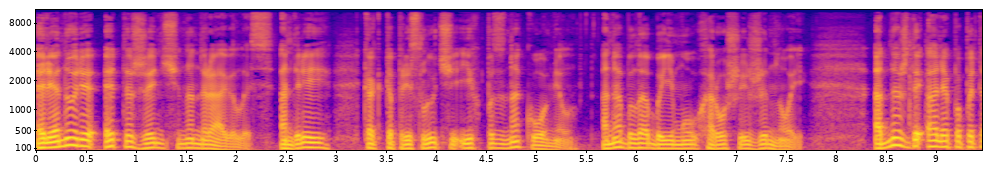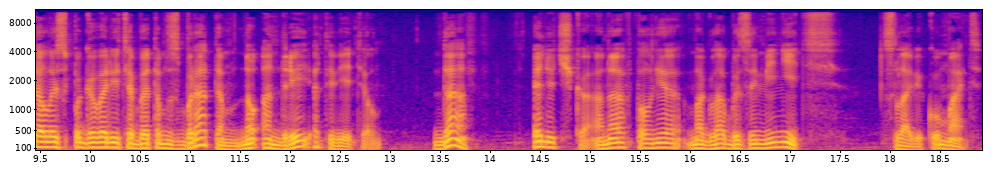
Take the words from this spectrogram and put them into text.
Элеоноре эта женщина нравилась. Андрей как-то при случае их познакомил. Она была бы ему хорошей женой. Однажды Аля попыталась поговорить об этом с братом, но Андрей ответил. «Да, Элечка, она вполне могла бы заменить Славику мать.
